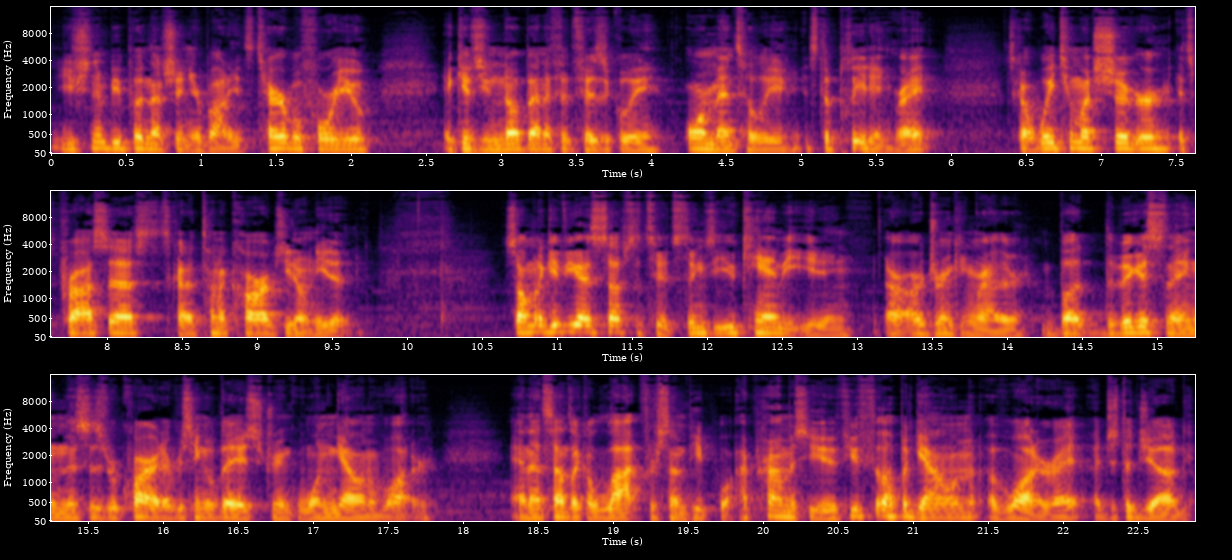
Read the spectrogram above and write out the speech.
You shouldn't be putting that shit in your body. It's terrible for you. It gives you no benefit physically or mentally. It's depleting, right? It's got way too much sugar. It's processed. It's got a ton of carbs. You don't need it. So I'm going to give you guys substitutes, things that you can be eating or, or drinking rather. But the biggest thing, and this is required every single day, is to drink one gallon of water. And that sounds like a lot for some people. I promise you, if you fill up a gallon of water, right, uh, just a jug,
